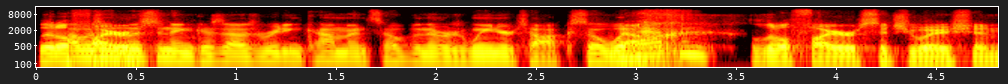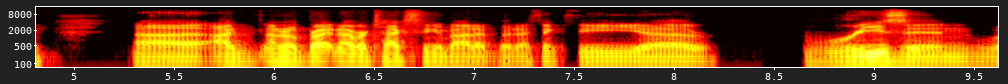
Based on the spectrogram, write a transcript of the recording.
little I wasn't fire listening because I was reading comments, hoping there was Wiener Talk. So what No. happened? a little fire situation. Uh, I, I don't know. Brett and I were texting about it, but I think the uh, reason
